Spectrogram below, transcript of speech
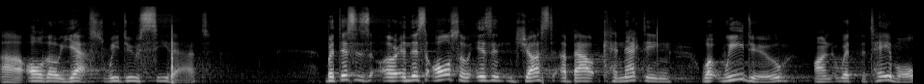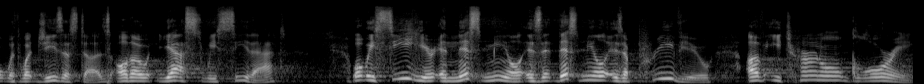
uh, although, yes, we do see that. But this is, and this also isn't just about connecting what we do on, with the table with what Jesus does, although, yes, we see that. What we see here in this meal is that this meal is a preview of eternal glory.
